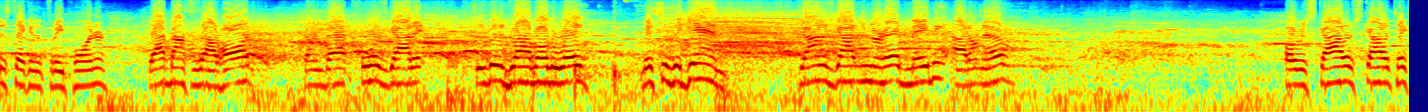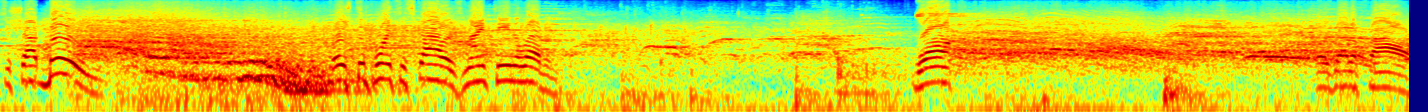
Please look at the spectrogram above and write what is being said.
is taking the three-pointer. That bounces out hard. Coming back. Ford's got it. She's to drive all the way. Misses again. John has got it in her head, maybe. I don't know. Over Skylar. Skylar takes a shot. Boom! First two points to Skylar's, 19-11. Walk. Or is that a foul?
